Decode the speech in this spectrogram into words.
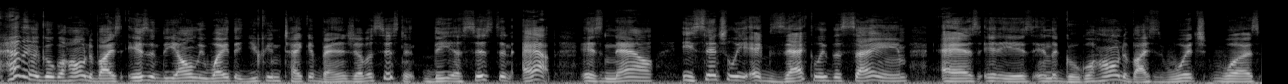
having a Google Home device isn't the only way that you can take advantage of Assistant. The Assistant app is now essentially exactly the same as it is in the Google Home devices, which was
